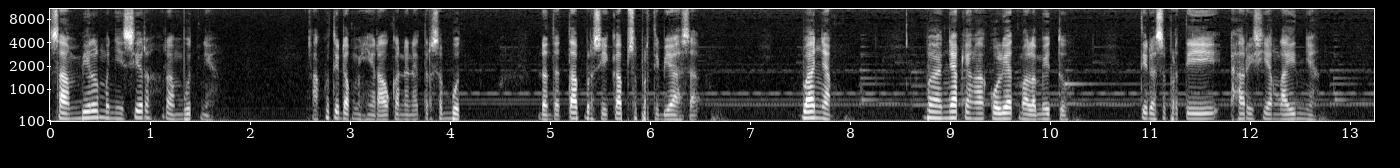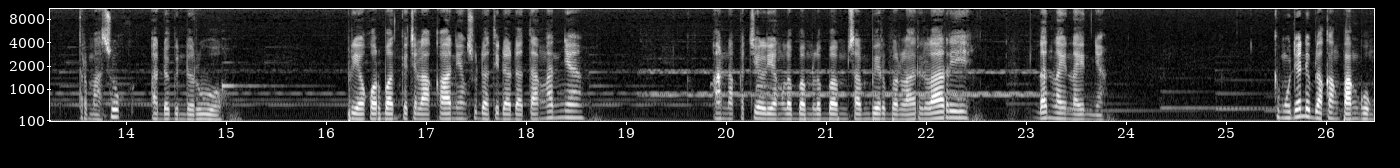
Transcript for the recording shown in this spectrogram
sambil menyisir rambutnya. Aku tidak menghiraukan nenek tersebut dan tetap bersikap seperti biasa. Banyak, banyak yang aku lihat malam itu. Tidak seperti hari siang lainnya. Termasuk ada genderuwo. Pria korban kecelakaan yang sudah tidak ada tangannya anak kecil yang lebam-lebam sambil berlari-lari, dan lain-lainnya. Kemudian di belakang panggung,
